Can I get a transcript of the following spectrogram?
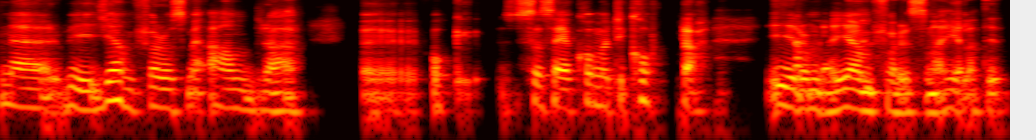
när vi jämför oss med andra eh, och så att säga kommer till korta i de där jämförelserna hela tiden.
